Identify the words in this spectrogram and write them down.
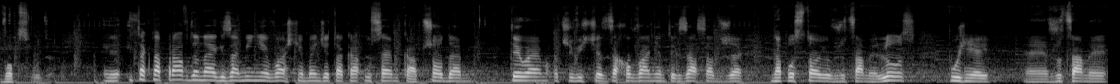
w obsłudze. Yy, I tak naprawdę na egzaminie właśnie będzie taka ósemka przodem, tyłem, oczywiście z zachowaniem tych zasad, że na postoju wrzucamy luz, później wrzucamy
